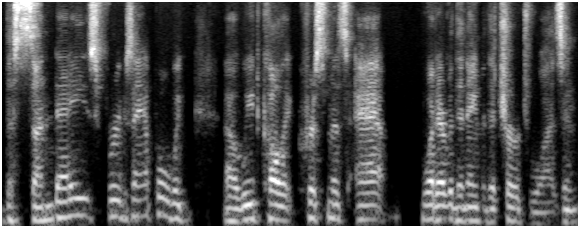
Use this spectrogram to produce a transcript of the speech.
the Sundays, for example, we uh, we'd call it Christmas at whatever the name of the church was. And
